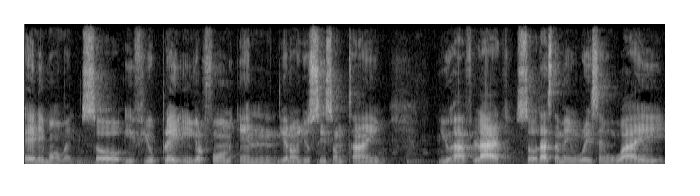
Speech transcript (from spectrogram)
any moment. So if you play in your phone and you know you see sometime you have lag so that's the main reason why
